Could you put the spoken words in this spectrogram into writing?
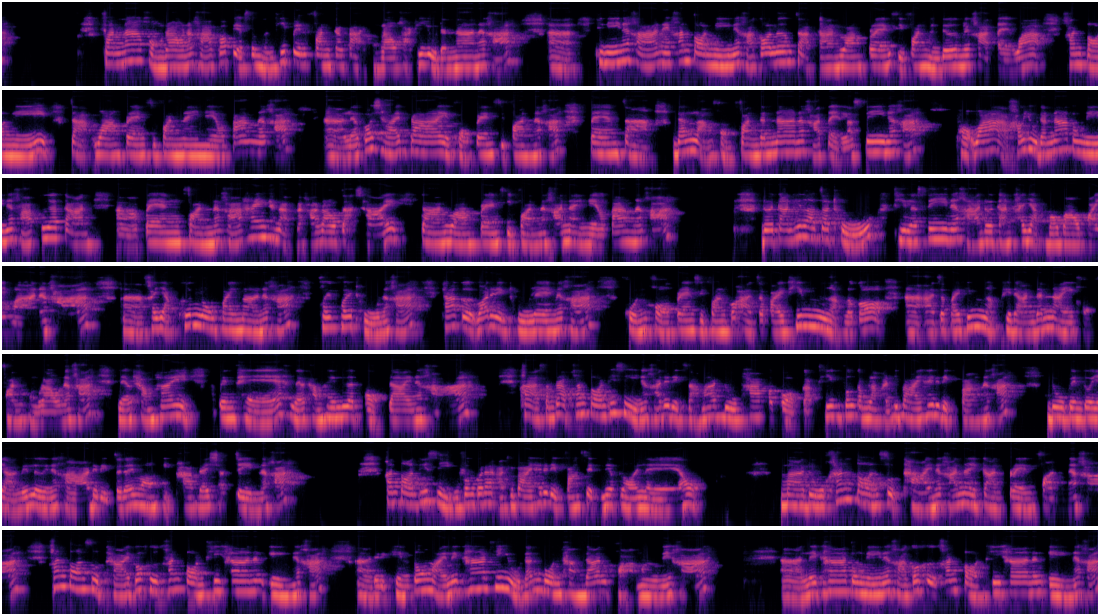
ฟันหน้าของเรานะคะ ก็เปรียบเสมือนที่เป็นฟันกระต่ายของเราค่ะที่อยู่ด้านหน้านะคะอ่าทีนี้นะคะในขั้นตอนนี้นะคะ ก็เริ่มจากการวางแปรงสีฟันเหมือนเดิมเลยค่ะ แต่ว่าขั้นตอนนี้จะวางแปรงสีฟันในแนวตั้งนะคะอ่าแล้วก็ใช้ปลายของแปรงสีฟันนะคะ แปรงจากด้านหลังของฟันด้านหน้านะคะ แต่ละซี่นะคะ เพราะว่าเขาอยู่ด้านหน้าตรงนี้นะคะ เพื่อการาแปรงฟันนะคะ ให้ถนัดนะคะ เราจะใช้การวางแปรงสีฟันนะคะ ในแนวตั้งนะคะ โดยการที่เราจะถูทีละซี่นะคะ โดยการขยับเบาๆไปมานะคะ อ่าขยับขึ้นลงไปมานะคะ ค่อยๆถูนะคะ ถ้าเกิดว่าเด็กถูแรงนะคะ ขนของแปรงสีฟันก็อาจจะไปที่เหงือกแล้วก็อาอาจจะไปที่เหงือกเพดานด้านในของฟันของเรานะคะ แล้วทำให้เป็นแผลแล้วทำให้เลือดออกได้นะคะ ค่ะสำหรับขั้นตอนที่ 4 นะคะ เด็กๆสามารถดูภาพประกอบกับที่คุณเพิ่งกำลังอธิบายให้เด็กๆฟังนะคะ ดูเป็นตัวอย่างได้เลยนะคะ เด็กๆจะได้มองเห็นภาพได้ชัดเจนนะคะ ขั้นตอนที่สี่คุณเฟิงก็ได้อธิบายให้เด็กๆฟังเสร็จเรียบร้อยแล้ว มาดูขั้นตอนสุดท้ายนะคะในการแปรงฟันนะคะ ขั้นตอนสุดท้ายก็คือขั้นตอนที่ 5 นั่นเองนะคะอ่าเด็กๆเห็นตรงหมายเลข 5 ที่อยู่ด้านบนทางด้านขวามือไหมคะอ่าเลข 5 ตรงนี้นะคะก็คือขั้นตอนที่ 5 นั่นเองนะคะ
